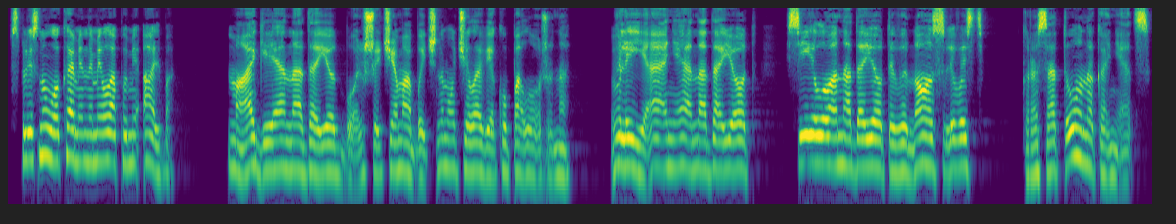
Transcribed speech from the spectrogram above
всплеснула каменными лапами Альба. Магия она дает больше, чем обычному человеку положено. Влияние она дает, Силу она дает и выносливость, красоту, наконец,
